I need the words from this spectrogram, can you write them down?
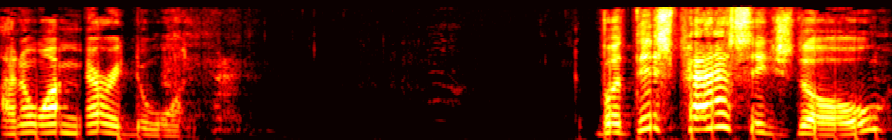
I know I'm married to one. But this passage, though,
